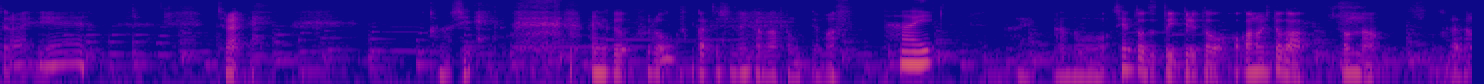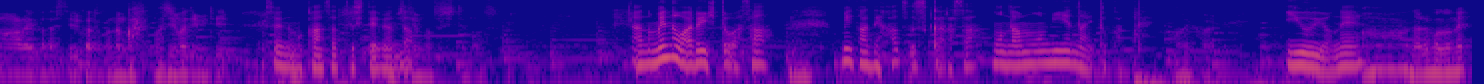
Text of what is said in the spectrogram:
辛いね。辛い。悲しい。早くお風呂復活しないかなと思ってます。はい。はい。あの、銭湯ずっと行ってると、他の人がどんな体の洗い方してるかとか、なんか、まじまじ見て、そういうのも観察してるんだして。ます、してます。あの、目の悪い人はさ、うん。メガネ外すからさ、もう何も見えないとかってはいはい。言うよね。ああ、なるほどね。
